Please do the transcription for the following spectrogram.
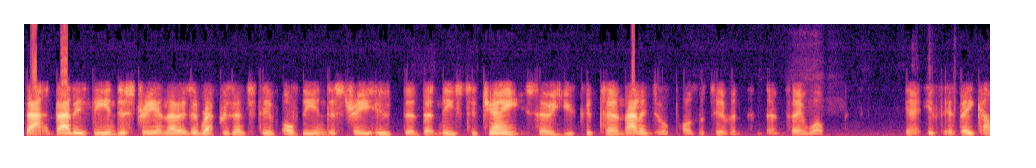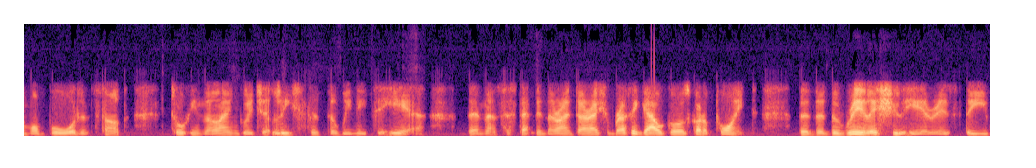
that that is the industry, and that is a representative of the industry who that, that needs to change. So you could turn that into a positive and, and say, well, you know, if if they come on board and start talking the language at least that, that we need to hear, then that's a step in the right direction. But I think Al Gore's got a point. The the, the real issue here is the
